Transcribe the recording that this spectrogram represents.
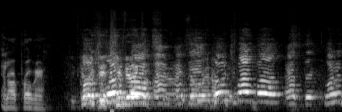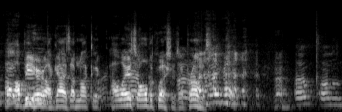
in our program. Coach, Do what like about, it uh, at the, Coach, bit- what at the, what I'll, I'll be here, uh, guys. I'm not gonna. I'll answer all the questions. I promise. Um, um,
